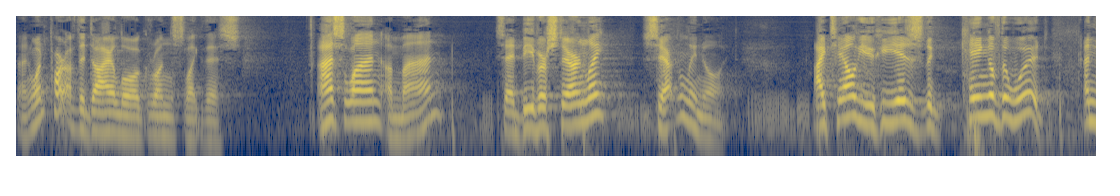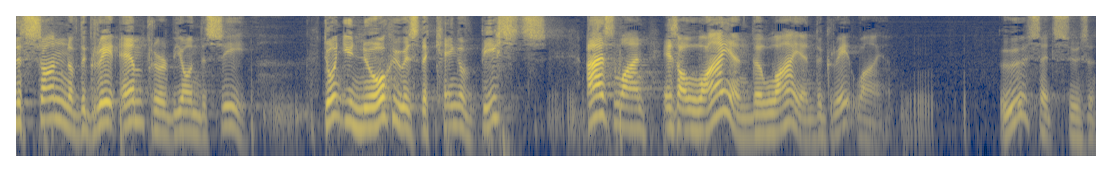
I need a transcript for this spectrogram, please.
And one part of the dialogue runs like this Aslan, a man? said Beaver sternly. Certainly not. I tell you, he is the king of the wood and the son of the great emperor beyond the sea. Don't you know who is the king of beasts? Aslan is a lion, the lion, the great lion. Ooh, said Susan.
